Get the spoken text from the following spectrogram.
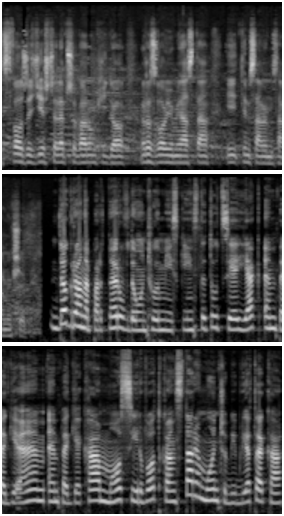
stworzyć jeszcze lepsze warunki do rozwoju miasta i tym samym samych siebie. Do grona partnerów dołączyły miejskie instytucje jak MPGM, MPGK, MOSIR, Wotkan, Stary Młyn czy Biblioteka.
